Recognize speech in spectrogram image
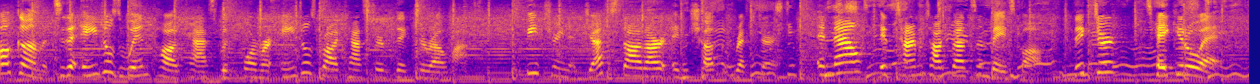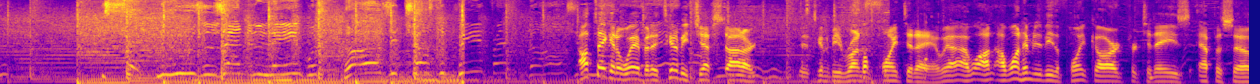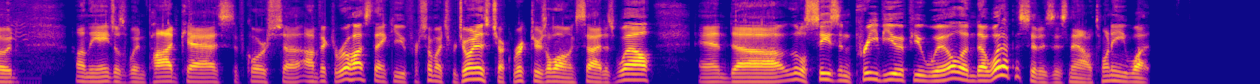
Welcome to the Angels Win podcast with former Angels broadcaster Victor Rojas, featuring Jeff Stoddart and Chuck Richter. And now it's time to talk about some baseball. Victor, take it away. I'll take it away, but it's going to be Jeff Stoddart that's going to be running the point today. I want, I want him to be the point guard for today's episode on the Angels Win podcast. Of course, uh, I'm Victor Rojas. Thank you for so much for joining us. Chuck Richter's alongside as well. And uh, a little season preview, if you will. And uh, what episode is this now? 20 what?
